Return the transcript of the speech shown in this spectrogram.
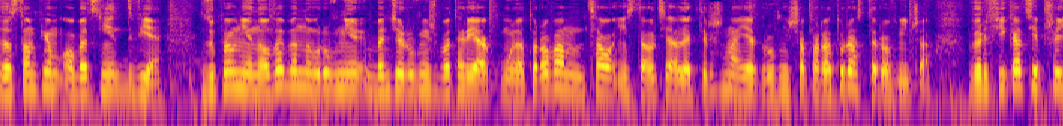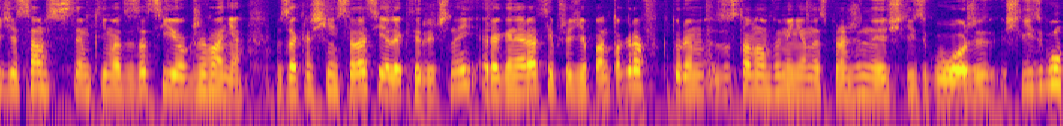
zastąpią obecnie dwie. Zupełnie nowe będą równie, będzie również bateria akumulatorowa, cała instalacja elektryczna, jak również aparatura sterownicza. Weryfikację przejdzie sam system klimatyzacji i ogrzewania. W zakresie instalacji elektrycznej regenerację przejdzie pantograf, w którym zostaną wymienione sprężyny ślizgu, łoży, ślizgu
